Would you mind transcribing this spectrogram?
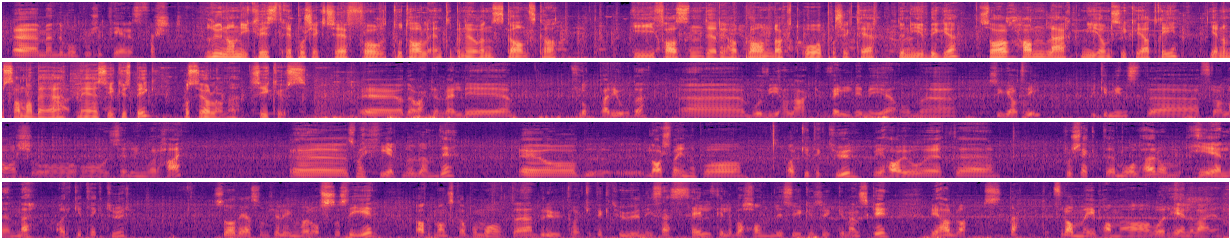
Eh, men det må prosjekteres først. Runar Nyquist er prosjektsjef for totalentreprenøren Skanska. I fasen der de har planlagt og prosjektert det nye bygget, så har han lært mye om psykiatri gjennom samarbeidet med Sykehusbygg og Sørlandet sykehus. Eh, det har vært en veldig flott periode eh, hvor vi har lært veldig mye om psykiatri. Ikke minst fra Lars og Kjell Yngvar her. Eh, som er helt nødvendig. Eh, og Lars var inne på arkitektur. Vi har jo et eh, prosjektmål her om helende arkitektur. Så det som Kjell Yngvar også sier, at man skal på en måte bruke arkitekturen i seg selv til å behandle psykisk syke mennesker, det har lagt sterkt framme i panna vår hele veien.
